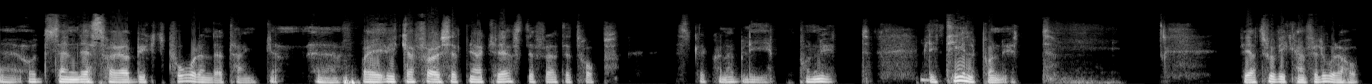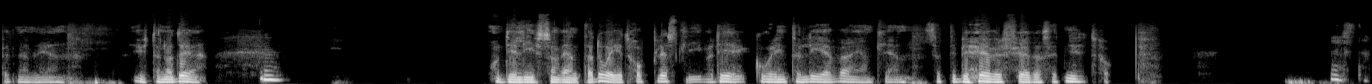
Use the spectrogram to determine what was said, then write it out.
Eh, och sen dess har jag byggt på den där tanken. Eh, vilka förutsättningar krävs det för att ett hopp ska kunna bli på nytt? Bli till på nytt? För jag tror vi kan förlora hoppet nämligen utan att dö. Mm. Och det liv som väntar då är ett hopplöst liv och det går inte att leva egentligen. Så det behöver födas ett nytt hopp. Just det.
